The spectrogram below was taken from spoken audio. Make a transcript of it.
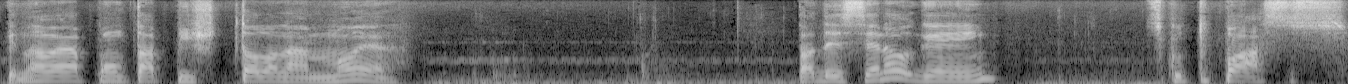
Que não vai apontar pistola na manha. Tá descendo alguém, hein? Escuto passos.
